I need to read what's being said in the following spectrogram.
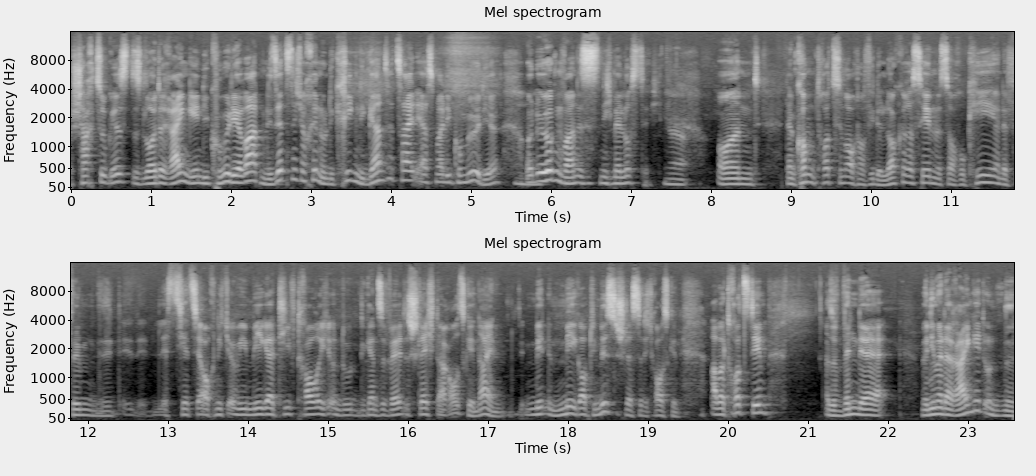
Schachzug ist, dass Leute reingehen, die Komödie erwarten. Die setzen sich auch hin und die kriegen die ganze Zeit erstmal die Komödie und irgendwann ist es nicht mehr lustig. Ja. Und dann kommen trotzdem auch noch wieder lockere Szenen, das ist auch okay. Und der Film lässt sich jetzt ja auch nicht irgendwie mega tief traurig und du, die ganze Welt ist schlecht da rausgehen. Nein, mit einem mega optimistisch lässt du dich rausgehen. Aber trotzdem, also wenn der, wenn jemand da reingeht und eine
